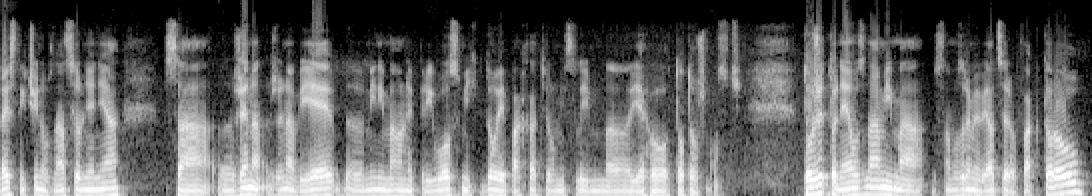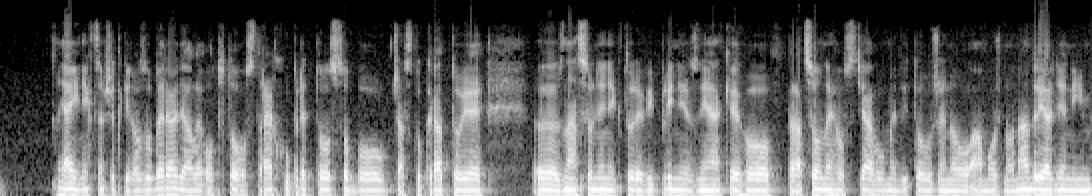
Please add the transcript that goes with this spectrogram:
trestných činov znasilnenia sa e, žena, žena vie e, minimálne pri 8, kto je pachateľ, myslím, e, jeho totožnosť. To, že to neoznámi, má samozrejme viacero faktorov. ja ich nechcem všetky rozoberať, ale od toho strachu pred tou osobou, častokrát to je znásilnenie, ktoré vyplynie z nejakého pracovného vzťahu medzi tou ženou a možno nadriadeným,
